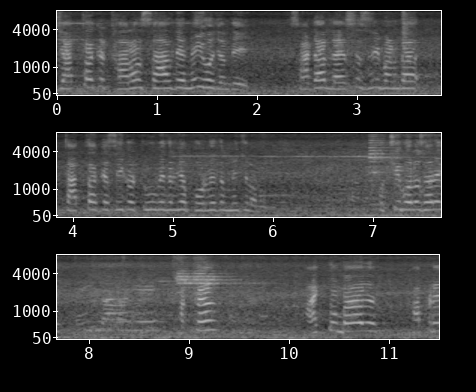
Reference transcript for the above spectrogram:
ਜਦ ਤੱਕ 18 ਸਾਲ ਦੇ ਨਹੀਂ ਹੋ ਜਾਂਦੇ ਸਾਡਾ ਲਾਇਸੈਂਸ ਨਹੀਂ ਬਣਦਾ। ਤਦ ਤੱਕ ਅਸੀਂ ਕੋਈ ਟੂ ਵੀਲਰ ਜਾਂ ਫੋਰ ਵੀਲਰ ਨਹੀਂ ਚਲਾਵਾਂਗੇ ਉੱਚੀ ਬੋਲੋ ਸਾਰੇ। ਪੱਕਾ? ਅੱਜ ਤੋਂ ਬਾਅਦ ਆਪਣੇ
